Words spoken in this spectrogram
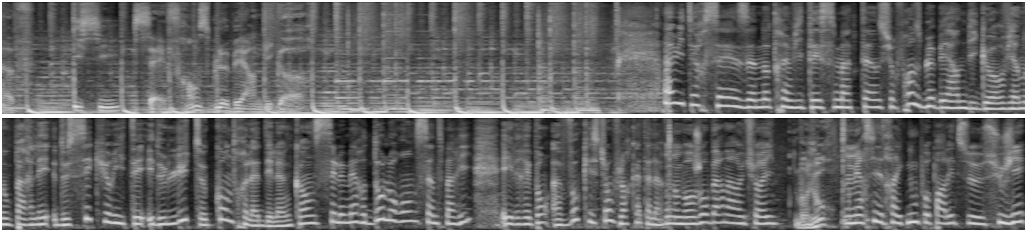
9. Ici, c'est France Bleu Béarn Bigorre. 8h16, notre invité ce matin sur France Bleu Béarn Bigorre vient nous parler de sécurité et de lutte contre la délinquance. C'est le maire d'Oloron Sainte-Marie et il répond à vos questions, Flore Catala. Bonjour Bernard Uturi. Bonjour. Merci d'être avec nous pour parler de ce sujet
